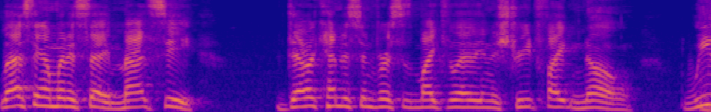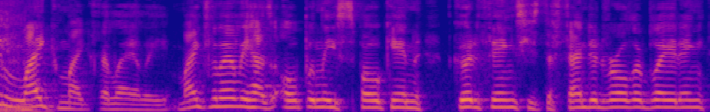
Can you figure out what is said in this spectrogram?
last thing I'm going to say, Matt C. Derek Henderson versus Mike Vallely in a street fight. No, we like Mike Vallely. Mike Vallely has openly spoken good things. He's defended rollerblading.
